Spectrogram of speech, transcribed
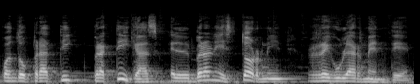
cuando practicas el brainstorming regularmente.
